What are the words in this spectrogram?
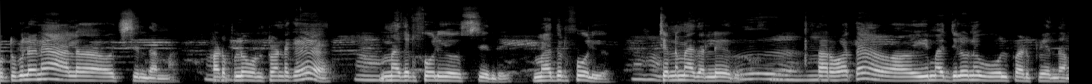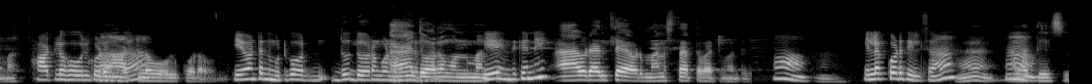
పుట్టుకలోనే అలా వచ్చిందమ్మ. కడుపులో ఉంటుండగే. మెదడు ఫోలియో వచ్చింది. మెదడు ఫోలియో. చిన్న మెదడు లేదు. తర్వాత ఈ మధ్యలోనే ఓలు పడిపోయిందమ్మ. హార్ట్లో హోల్ కూడా ఓలు కూడా ఉంది. ఏమంటుంది? ముట్టుకోవద్దు దూరంగా ఆ, ఉండాలి దూరంగా ఉండమని ఏ ఎందుకని? ఆవిడ అంతే ఆవిడ మనస్తత్వం అటువంటిది. ఇళ్ళకి కూడా తెలుసా? తెలుసు.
